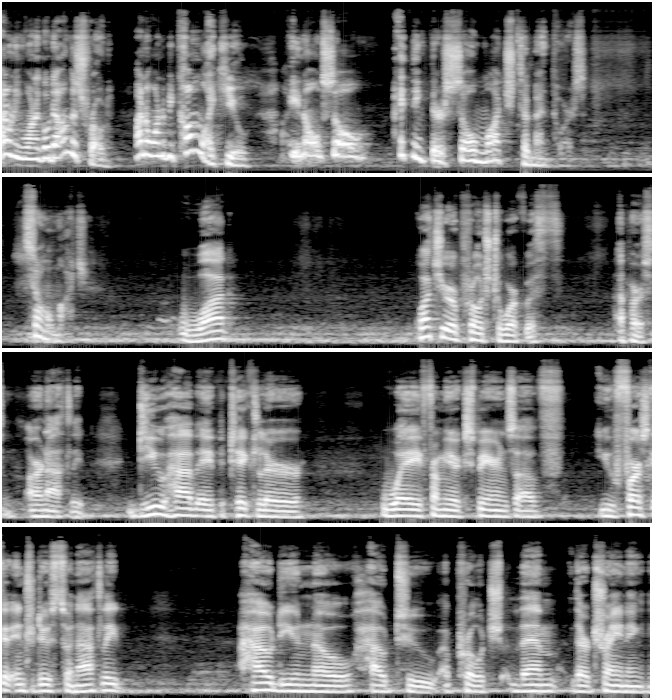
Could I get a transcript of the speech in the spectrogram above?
I don't even want to go down this road. I don't want to become like you. You know, so I think there's so much to mentors, so much. what what's your approach to work with a person or an athlete do you have a particular way from your experience of you first get introduced to an athlete how do you know how to approach them their training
